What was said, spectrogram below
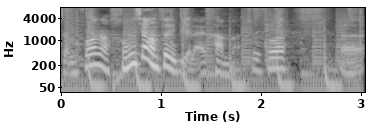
怎么说呢？横向对比来看吧，就是说，呃，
